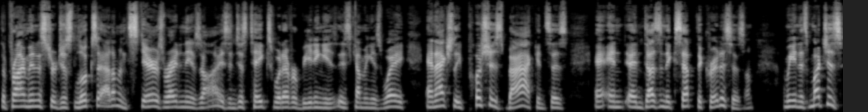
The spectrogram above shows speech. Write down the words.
the prime minister just looks at him and stares right in his eyes and just takes whatever beating is, is coming his way and actually pushes back and says and and doesn't accept the criticism. I mean, as much as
